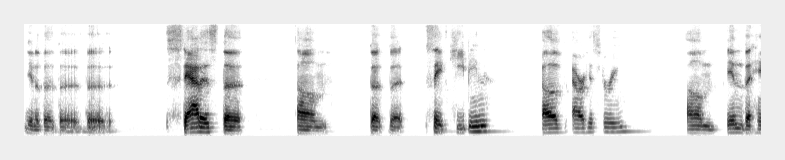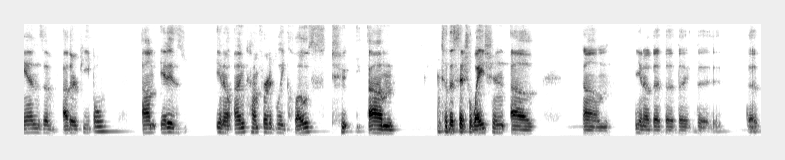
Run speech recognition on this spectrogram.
you know the the the status, the um, the the safekeeping of our history um, in the hands of other people. Um, it is, you know, uncomfortably close to um, to the situation of, um, you know, the the the the the,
